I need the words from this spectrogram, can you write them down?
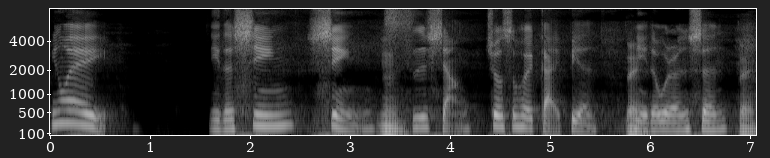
因为你的心性思想就是会改变你的人生。对，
